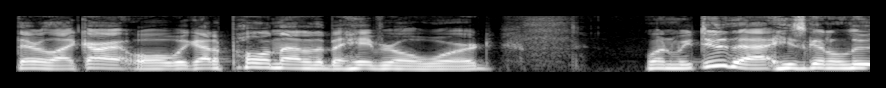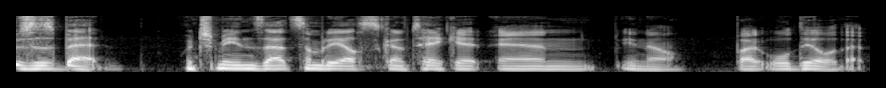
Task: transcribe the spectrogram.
they're like, all right, well, we got to pull him out of the behavioral ward. When we do that, he's going to lose his bed, which means that somebody else is going to take it, and you know, but we'll deal with it.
